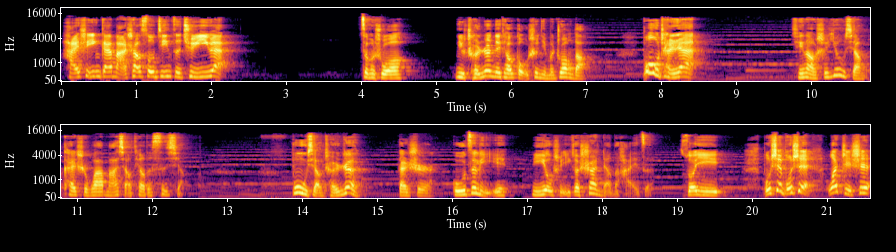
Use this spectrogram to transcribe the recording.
还是应该马上送金子去医院。这么说，你承认那条狗是你们撞的？不承认。秦老师又想开始挖马小跳的思想，不想承认，但是骨子里你又是一个善良的孩子，所以。不是不是，我只是。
